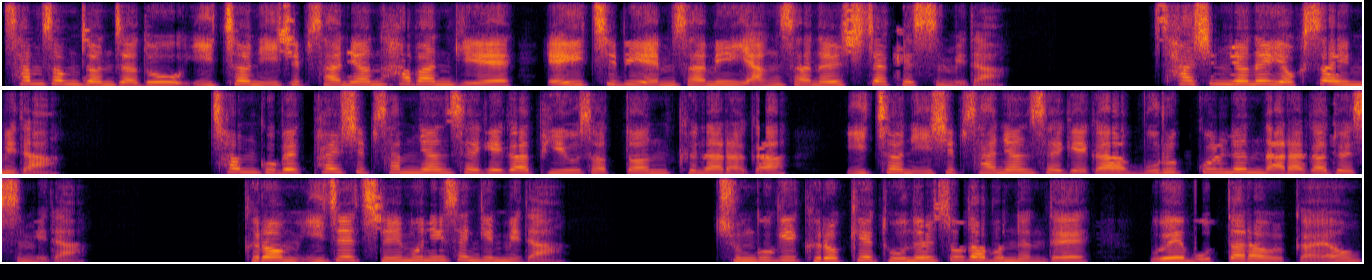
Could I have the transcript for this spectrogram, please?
삼성전자도 2024년 하반기에 HBM3이 양산을 시작했습니다. 40년의 역사입니다. 1983년 세계가 비웃었던 그 나라가 2024년 세계가 무릎 꿇는 나라가 됐습니다. 그럼 이제 질문이 생깁니다. 중국이 그렇게 돈을 쏟아붓는데 왜 못 따라올까요?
